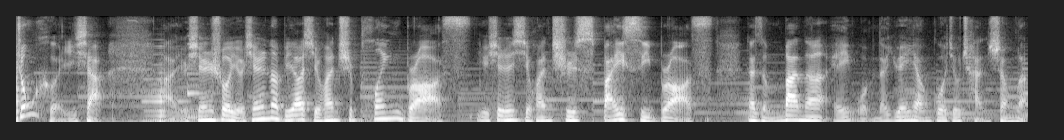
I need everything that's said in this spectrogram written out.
中和一下啊，有些人说，有些人呢比较喜欢吃 plain broth，有些人喜欢吃 spicy broth，那怎么办呢？哎，我们的鸳鸯锅就产生了。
